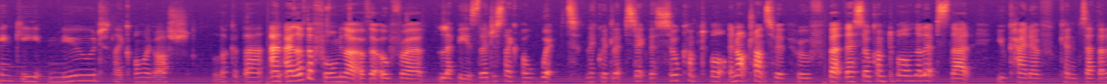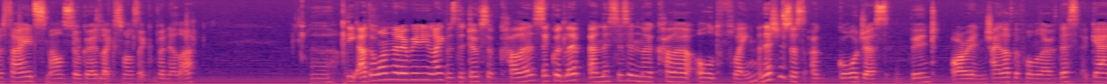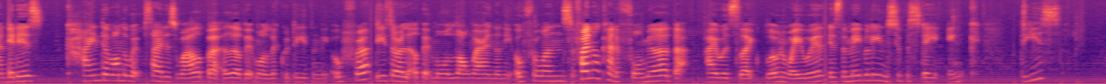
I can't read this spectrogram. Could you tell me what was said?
pinky nude like oh my gosh look at that. And I love the formula of the Ofra lippies they're just like a whipped liquid lipstick. They're so comfortable. They're not transfer proof but they're so comfortable on the lips that you kind of can set that aside. It smells so good like smells like vanilla. The other one that I really liked was the Dose of Colors liquid lip and this is in the colour Old Flame. And this is just a gorgeous burnt orange. I love the formula of this. Again, it is kind of on the whip side as well but a little bit more liquidy than the Ofra. These are a little bit more long wearing than the Ofra ones. The final kind of formula that I was like blown away with is the Maybelline Superstay Ink. These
